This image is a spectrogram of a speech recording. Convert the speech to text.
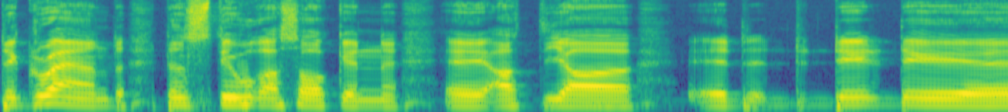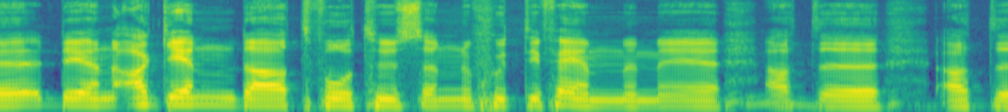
the grand, den stora saken, eh, att jag, eh, det, det, det, är en agenda 2075 med att, eh, att eh,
